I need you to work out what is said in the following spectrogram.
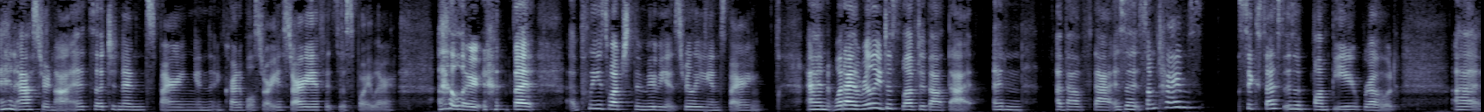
an astronaut. It's such an inspiring and incredible story. Sorry if it's a spoiler alert, but please watch the movie. It's really inspiring. And what I really just loved about that and about that is that sometimes success is a bumpy road. Uh,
